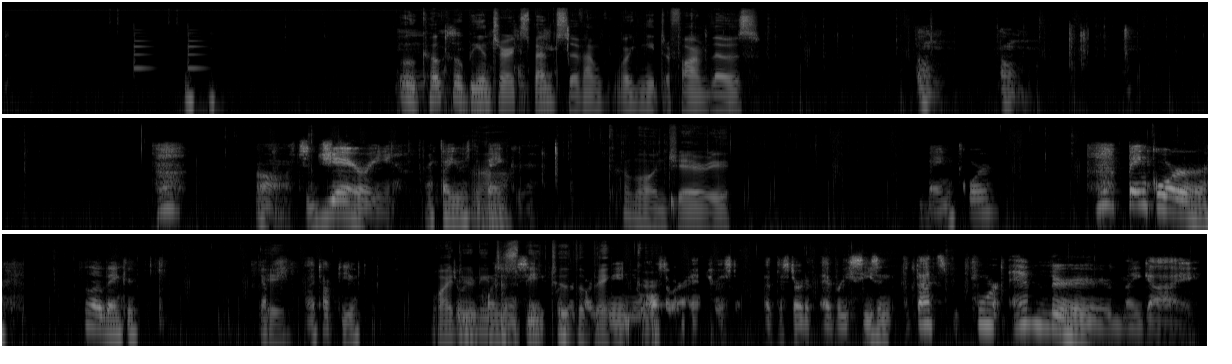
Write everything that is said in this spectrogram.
Ooh, cocoa beans are expensive. I'm we need to farm those. Boom. Boom. oh, it's Jerry. I thought he was the Ah. banker. Come on, Jerry. Bancor? Bancor! Hello, banker. Yep, Hey, I talked to you. why do you need to in a safe. speak to the coins me and banker? You also earn interest at the start of every season. But that's forever, my guy.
